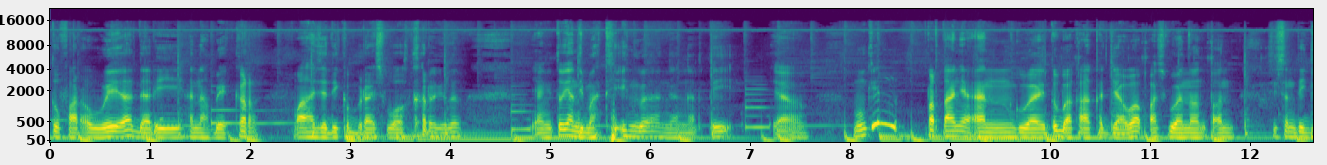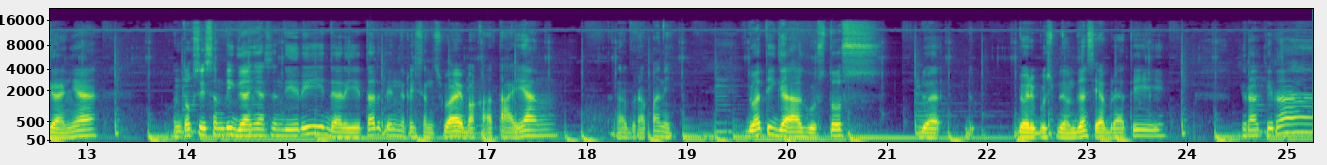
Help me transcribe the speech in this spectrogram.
too far away ya dari Hannah Baker malah jadi ke Bryce Walker gitu. Yang itu yang dimatiin gue nggak ngerti. Ya mungkin pertanyaan gue itu bakal kejawab pas gue nonton season 3 nya untuk season 3 nya sendiri dari 13 Reasons Why bakal tayang tanggal berapa nih? 23 Agustus 2019 ya berarti kira-kira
